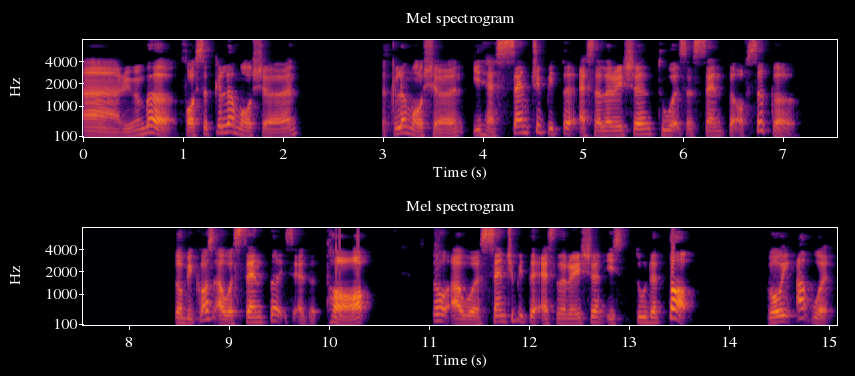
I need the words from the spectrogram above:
uh, remember, for circular motion, circular motion, it has centripetal acceleration towards the center of circle. So because our center is at the top, so our centripetal acceleration is to the top, going upward.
